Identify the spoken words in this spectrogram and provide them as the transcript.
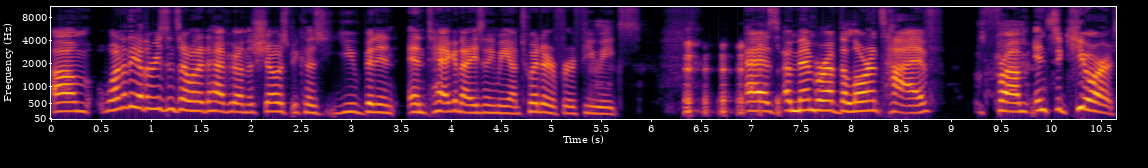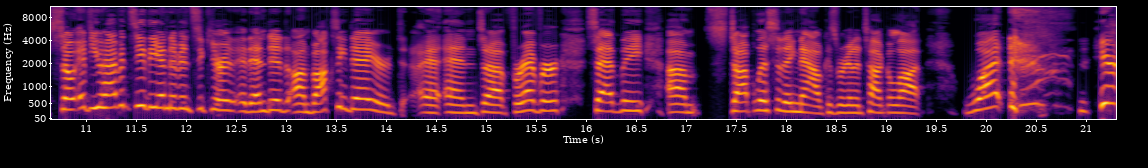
Um, one of the other reasons I wanted to have you on the show is because you've been in, antagonizing me on Twitter for a few weeks as a member of the Lawrence Hive from Insecure. So if you haven't seen the end of Insecure, it ended on Boxing Day or and uh, forever. Sadly, um, stop listening now because we're going to talk a lot. What here?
